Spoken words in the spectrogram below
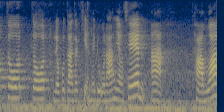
ทย์โจทย์โจทย์เดี๋ยวครูตาลจะเขียนให้ดูนะ อย่างเช่นอะถามว่า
